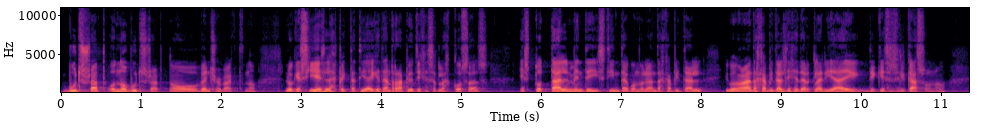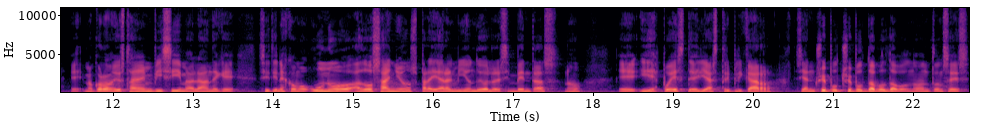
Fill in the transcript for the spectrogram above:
bootstrapped o no bootstrapped, ¿no? O venture backed, ¿no? Lo que sí es la expectativa de que tan rápido tienes que hacer las cosas es totalmente distinta cuando levantas capital y cuando levantas capital tienes que tener claridad de, de que ese es el caso, ¿no? Eh, me acuerdo cuando yo estaba en VC me hablaban de que si tienes como uno a dos años para llegar al millón de dólares en ventas, ¿no? Eh, y después deberías triplicar, sean triple, triple, double, double, ¿no? Entonces,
